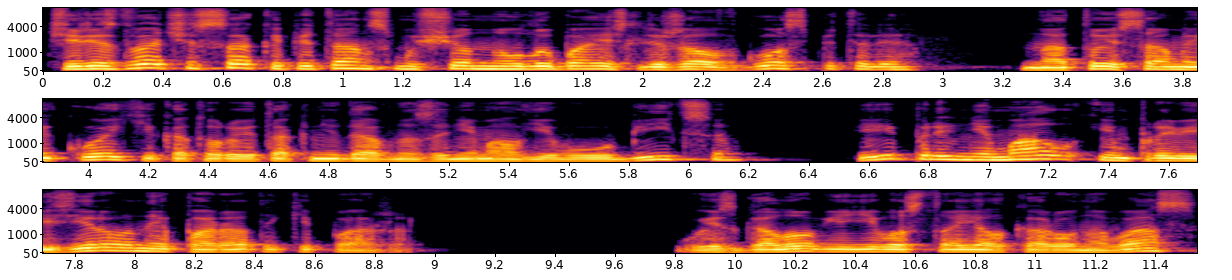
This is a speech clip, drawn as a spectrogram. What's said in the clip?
Через два часа капитан, смущенно улыбаясь, лежал в госпитале, на той самой койке, которую так недавно занимал его убийца, и принимал импровизированный аппарат экипажа. У изголовья его стоял корона Вас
